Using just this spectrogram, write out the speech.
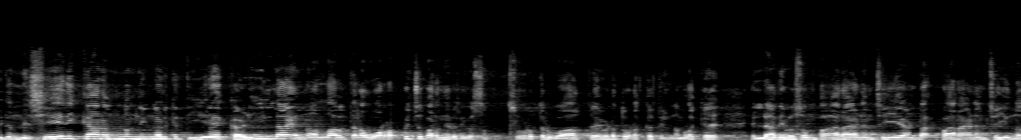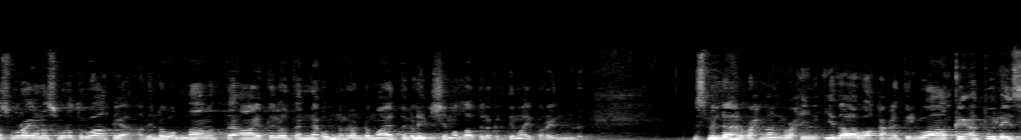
ഇത് നിഷേധിക്കാനൊന്നും നിങ്ങൾക്ക് തീരെ കഴിയില്ല എന്ന് അള്ളാഹു തല ഉറപ്പിച്ച് പറഞ്ഞൊരു ദിവസം. സൂറത്തുൽ വാക്കയുടെ തുടക്കത്തിൽ നമ്മളൊക്കെ എല്ലാ ദിവസവും പാരായണം ചെയ്യേണ്ട പാരായണം ചെയ്യുന്ന സൂറയാണ് സൂറത്തുൽ വാക്കയ അതിന്റെ ഒന്നാമത്തെ ആയത്തുകൾ തന്നെ ഒന്നും രണ്ടും ആയത്തുകൾ ഈ വിഷയം അള്ളാഹു തല കൃത്യമായി പറയുന്നുണ്ട്. ബിസ്മില്ലാഹി റഹ്മാൻ റഹീം ഇതാ വഖഅത്തിൽ വാഖിഅതു ലൈസ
